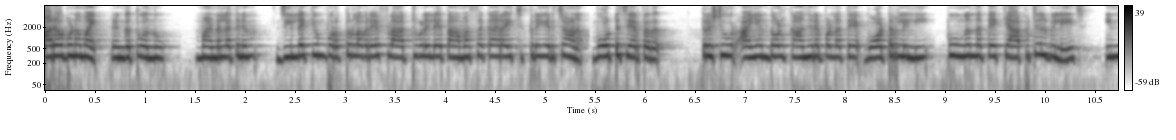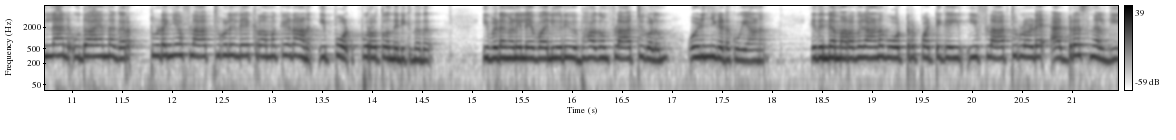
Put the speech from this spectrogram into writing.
ആരോപണമായി രംഗത്തു വന്നു. മണ്ഡലത്തിനും ജില്ലയ്ക്കും പുറത്തുള്ളവരെ ഫ്ളാറ്റുകളിലെ താമസക്കാരായി ചിത്രീകരിച്ചാണ് വോട്ട് ചേർത്തത്. തൃശൂർ അയ്യന്തോൾ കാഞ്ഞിരപ്പള്ളത്തെ വാട്ടർ ലില്ലി പൂങ്ങന്നത്തെ ക്യാപിറ്റൽ വില്ലേജ് ഇൻലാൻഡ് ഉദായനഗർ തുടങ്ങിയ ഫ്ളാറ്റുകളിലെ ക്രമക്കേടാണ് ഇപ്പോൾ പുറത്തുവന്നിരിക്കുന്നത്. ഇവിടങ്ങളിലെ വലിയൊരു വിഭാഗം ഫ്ളാറ്റുകളും ഒഴിഞ്ഞുകിടക്കുകയാണ് ഇതിന്റെ മറവിലാണ് വോട്ടർ പട്ടികയിൽ ഈ ഫ്ളാറ്റുകളുടെ അഡ്രസ് നൽകി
